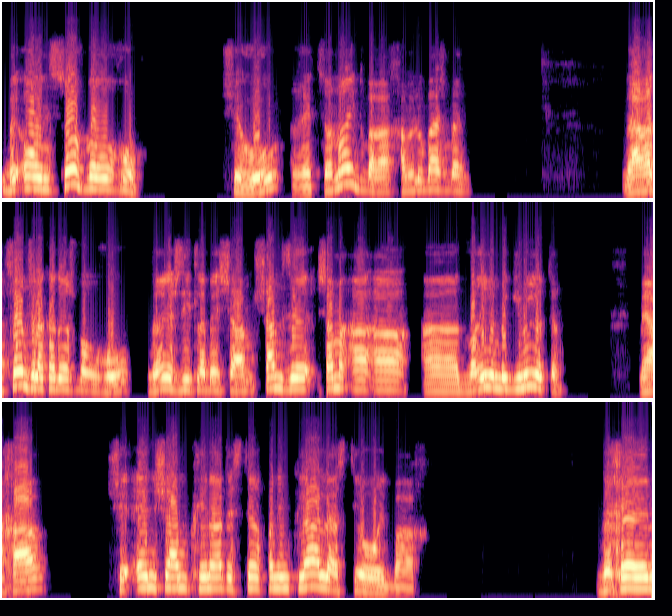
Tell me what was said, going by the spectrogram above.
באור אינסוף ברוך הוא, שהוא רצונו יתברך המלובש בהם. והרצון של הקדוש ברוך הוא, ברגע שזה יתלבש שם, שם, זה, שם הדברים הם בגילוי יותר, מאחר שאין שם מבחינת הסתר פנים כלל להסתירו יתברך. וכן,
